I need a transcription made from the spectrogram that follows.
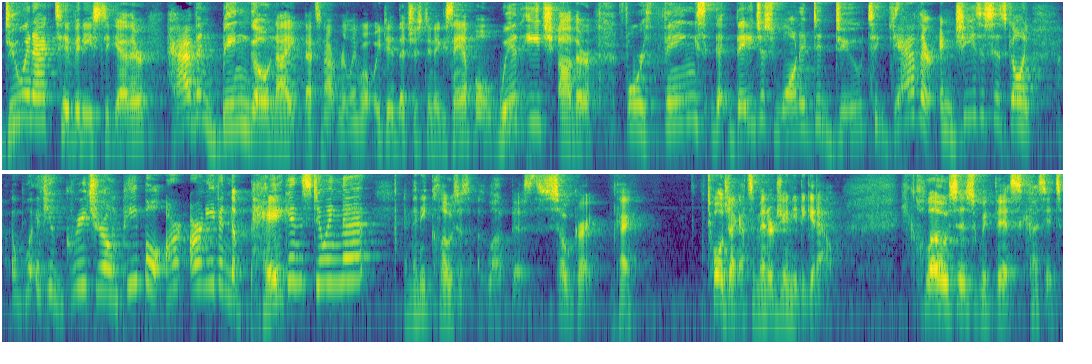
doing activities together, having bingo night. That's not really what we did, that's just an example with each other for things that they just wanted to do together. And Jesus is going, if you greet your own people, aren't, aren't even the pagans doing that? And then he closes. I love this. this so great. Okay. Told you I got some energy I need to get out. He closes with this because it's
